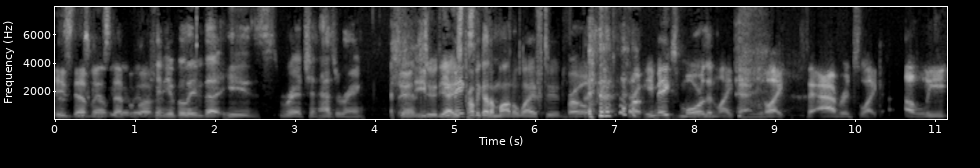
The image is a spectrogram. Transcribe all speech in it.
He's this definitely guy'll a step above. Can you believe that he's rich and has a ring? I can't, Dude, he- dude. he Yeah, he's makes- probably got a model wife, dude. bro, bro, he makes more than like that. Like the average, like elite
